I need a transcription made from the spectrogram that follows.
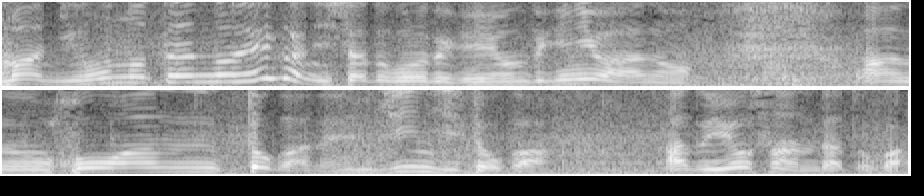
まあ日本の天皇陛下にしたところで基本的にはあのあの法案とかね人事とかあと予算だとか。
